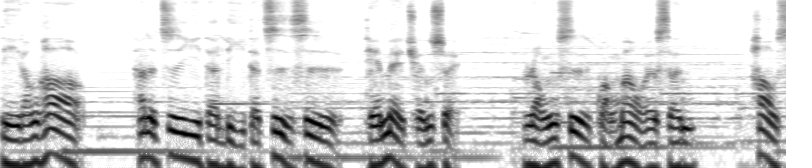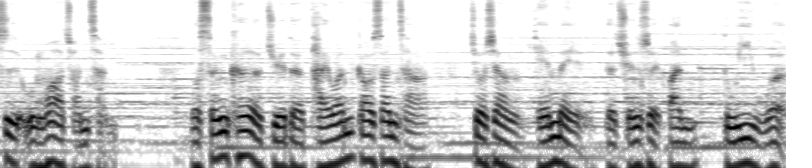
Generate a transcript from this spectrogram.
李荣浩，他的字义的“李”的字是甜美泉水。荣是广袤而生，浩是文化传承。我深刻觉得台湾高山茶就像甜美的泉水般独一无二。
